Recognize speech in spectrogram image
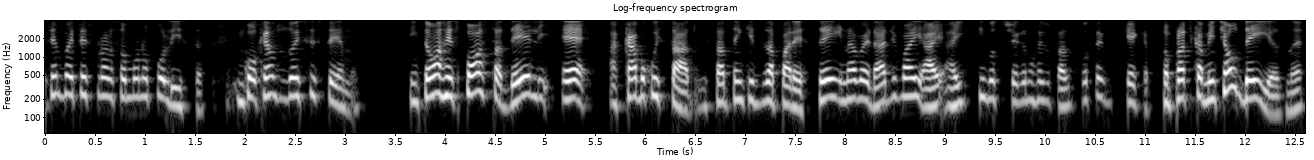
sempre vai ter exploração monopolista em qualquer um dos dois sistemas. Então a resposta dele é acaba com o Estado. O Estado tem que desaparecer e, na verdade, vai. Aí, aí sim você chega no resultado que você quer. São praticamente aldeias, né?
